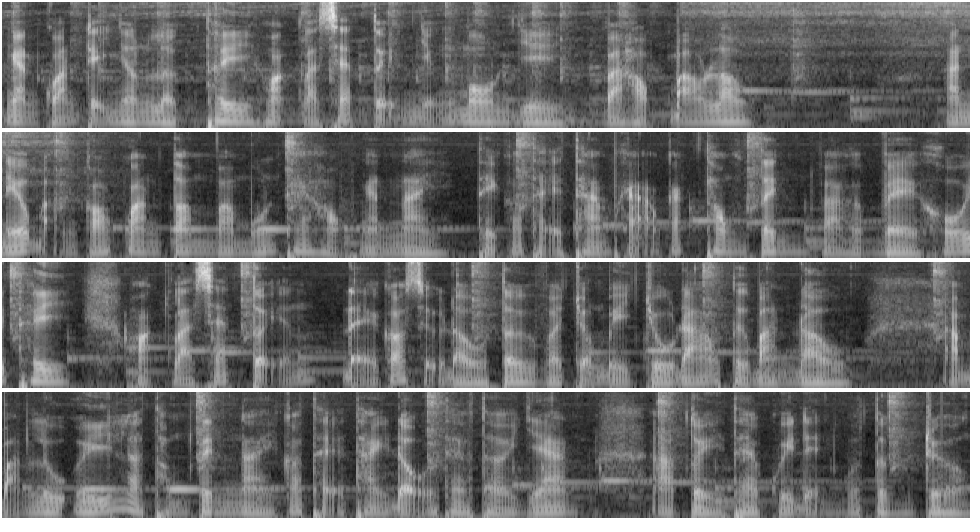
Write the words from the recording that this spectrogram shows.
Ngành quản trị nhân lực thi hoặc là xét tuyển những môn gì và học bao lâu? À, nếu bạn có quan tâm và muốn theo học ngành này thì có thể tham khảo các thông tin và về khối thi hoặc là xét tuyển để có sự đầu tư và chuẩn bị chú đáo từ ban đầu. À, bạn lưu ý là thông tin này có thể thay đổi theo thời gian à, tùy theo quy định của từng trường.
